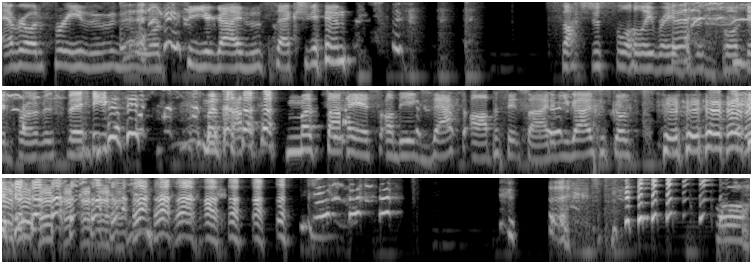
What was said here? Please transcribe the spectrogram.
Everyone freezes and just looks to your guys' section. Socks just slowly raises his book in front of his face. Mathi- Matthias on the exact opposite side of you guys just goes. oh.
